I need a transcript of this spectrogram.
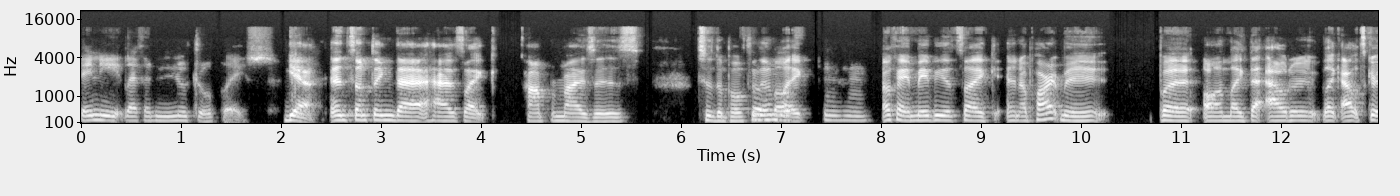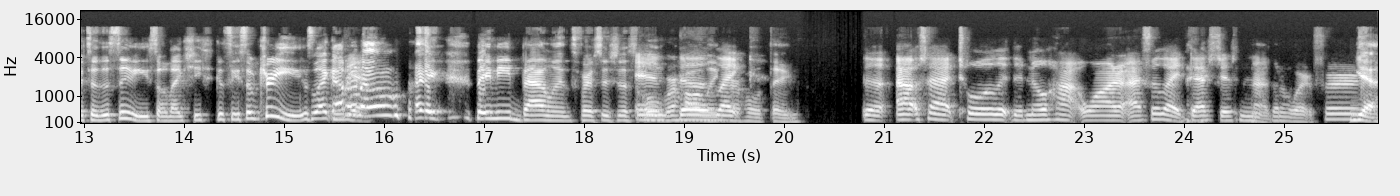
they need like a neutral place. Yeah, and something that has like compromises to the both of them. Both. Like, mm-hmm. okay, maybe it's like an apartment, but on like the outer, like outskirts of the city, so like she could see some trees. Like, I don't yeah. know, like they need balance versus just and overhauling the, like, her whole thing. The outside toilet, the no hot water. I feel like that's just not gonna work for. Yeah,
